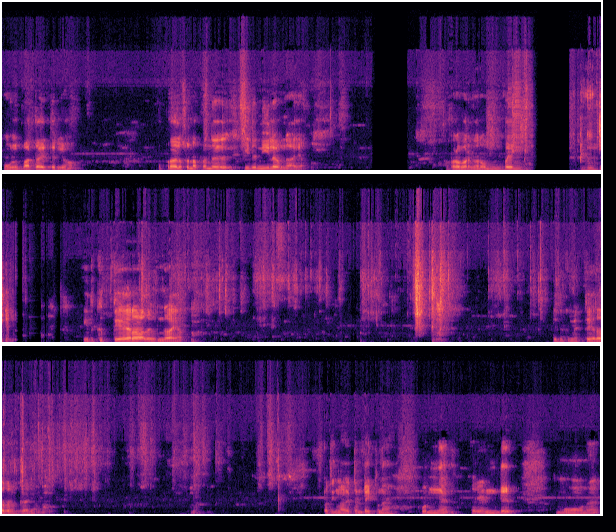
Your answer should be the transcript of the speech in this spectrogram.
உங்களுக்கு பார்த்தாவே தெரியும். அப்புறம் அதில் சொன்னப்போ இந்த இது நீல வெங்காயம். அப்புறம் பாருங்க ரொம்ப பிஞ்சு. இதுக்கு தேராத வெங்காயம். எதுக்குமே தேராத வெங்காயம். பார்த்தீங்களா எத்தனை டைப்புன்னு ஒன்று ரெண்டு மூணு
